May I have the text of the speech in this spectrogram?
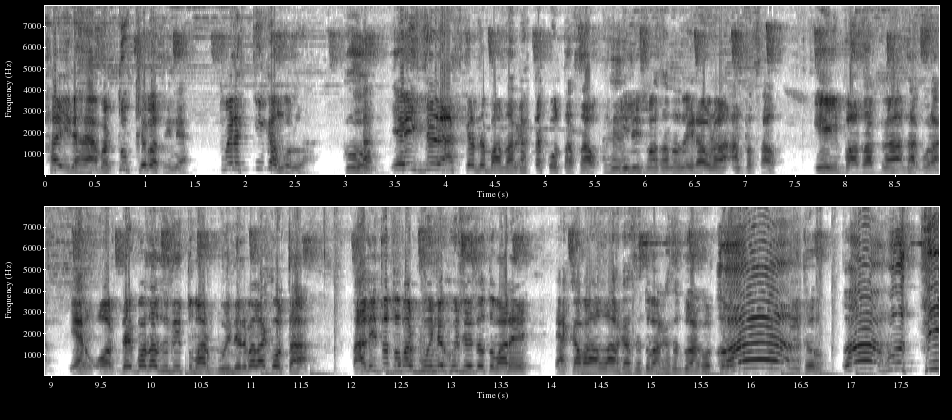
হাই রে হাই আমার দুঃখে বাঁচি না। তুমি এটা কি কাম করলা? হ্যাঁ? এই যে আজকে যে বাজার ঘাটটা করতে চাও হ্যাঁ। ইলিশ মাছ এটা ওরা আনতে চাও। এই বাজারটা থাকব না এর অর্ধেক বাজার যদি তোমার বুইনের বেলায় করতা তাহলে তো তোমার বুইনে খুশি হইতো তোমারে। একেবারে আল্লাহর কাছে তোমার কাছে দোয়া করতো। ও! বুঝছি।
